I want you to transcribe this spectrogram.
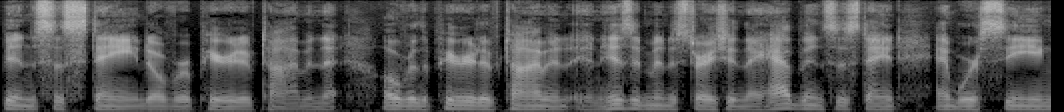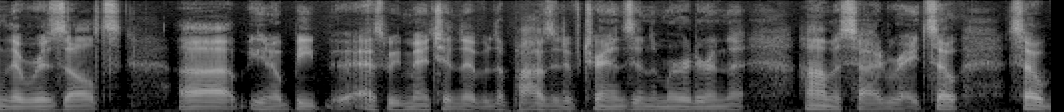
been sustained over a period of time, and that over the period of time in, in his administration, they have been sustained, and we're seeing the results. Uh, you know, be as we mentioned, the, the positive trends in the murder and the homicide rate. So, so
